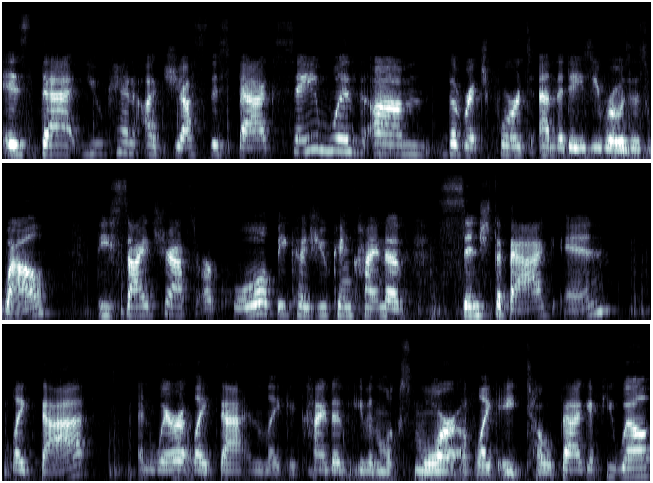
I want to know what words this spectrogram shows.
is that you can adjust this bag. Same with um, the Richports and the Daisy Rose as well. These side straps are cool because you can kind of cinch the bag in like that and wear it like that and like it kind of even looks more of like a tote bag if you will.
